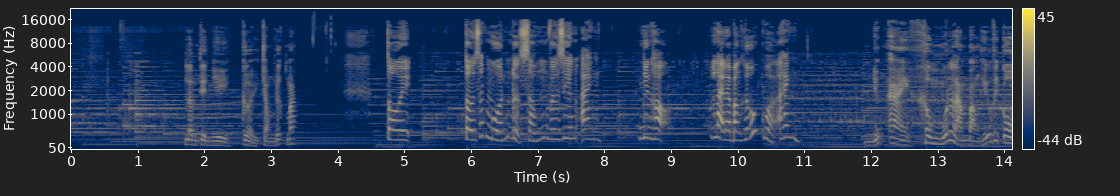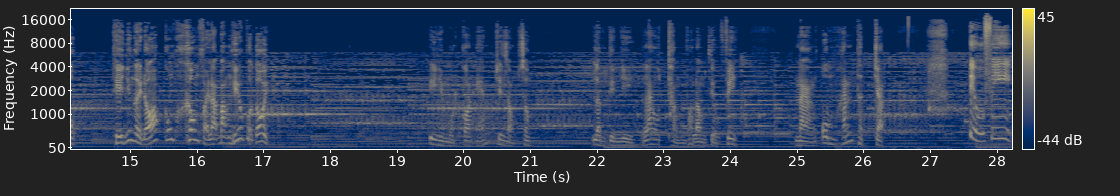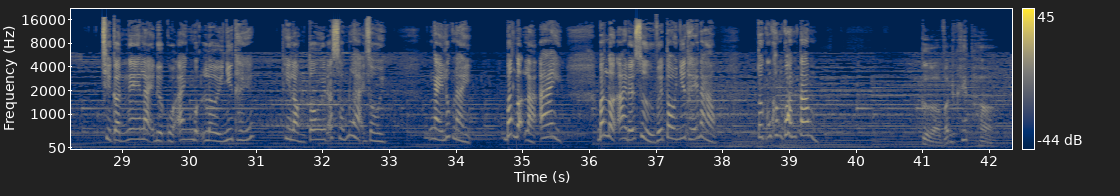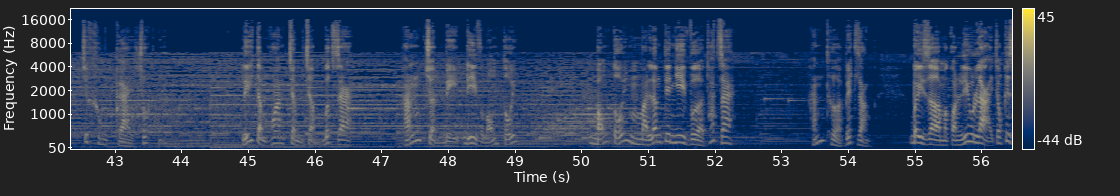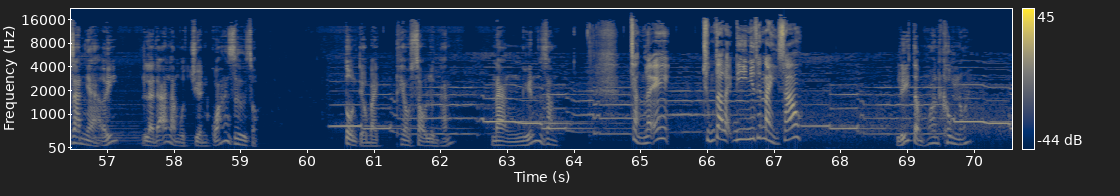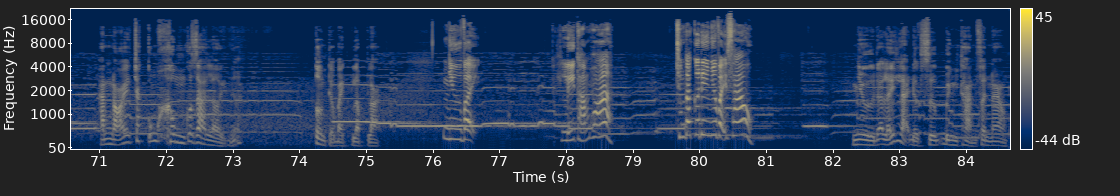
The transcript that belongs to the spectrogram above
Lâm Tiên Nhi cười trong nước mắt. Tôi Tôi rất muốn được sống với riêng anh, Nhưng họ lại là bằng hữu của anh. Những ai không muốn làm bằng hữu với cô Thì những người đó cũng không phải là bằng hữu của tôi. Y như một con én trên dòng sông. Lâm Tiền Nhi lao thẳng vào lòng Tiểu Phi. Nàng ôm hắn thật chặt. Tiểu Phi Chỉ cần nghe lại được của anh một lời như thế Thì lòng tôi đã sống lại rồi. Ngay lúc này Bất luận là ai Bất luận ai đối xử với tôi như thế nào Tôi cũng không quan tâm. Cửa vẫn khép hờ chứ không cài chốt. Nữa Lý Tầm Hoan chậm chậm bước ra. Hắn chuẩn bị đi vào bóng tối. Bóng tối mà Lâm Tiên Nhi vừa thoát ra. Hắn thừa biết rằng Bây giờ mà còn lưu lại trong cái gian nhà ấy Là đã là một chuyện quá dư rồi. Tôn Tiểu Bạch theo sau lưng hắn. Nàng nghiến răng. Chẳng lẽ chúng ta lại đi như thế này sao Lý Tầm Hoan không nói. Hắn nói chắc cũng không có ra lời nữa. Tôn Tiểu Bạch lập lại. Như vậy Lý Thám Hoa Chúng ta cứ đi như vậy sao? Như đã lấy lại được sự bình thản phần nào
